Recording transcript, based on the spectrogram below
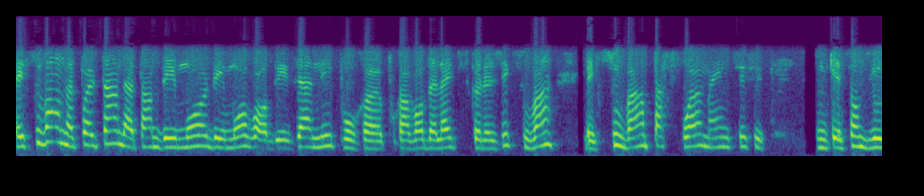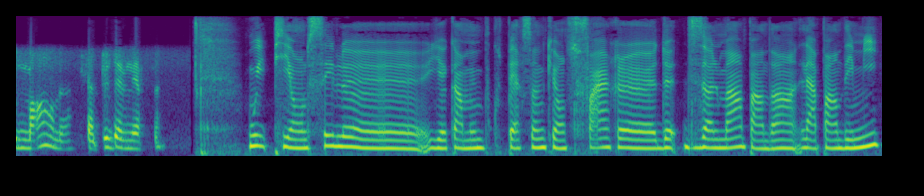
ben souvent on n'a pas le temps d'attendre des mois, des mois, voire des années pour euh, pour avoir de l'aide psychologique. Souvent, mais souvent, parfois même, c'est une question de vie ou de mort. Là. Ça peut devenir ça. Oui, puis on le sait, là, euh, il y a quand même beaucoup de personnes qui ont souffert euh, d'isolement pendant la pandémie.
